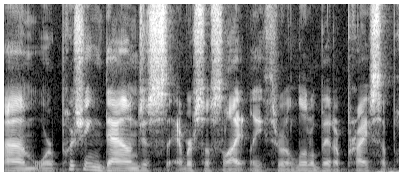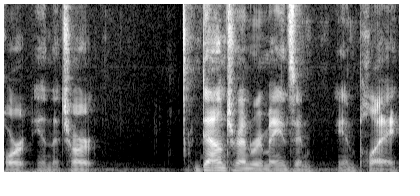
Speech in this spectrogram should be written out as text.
Um, we're pushing down just ever so slightly through a little bit of price support in the chart. Downtrend remains in in play.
